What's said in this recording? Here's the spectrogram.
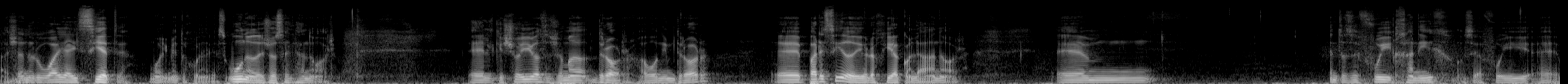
allá en Uruguay hay siete movimientos juveniles, uno de ellos es la ANOAR. El que yo iba se llama DROR, Abonim DROR, eh, parecido de ideología con la ANOAR. Em, entonces fui Hanig, o sea, fui, eh,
